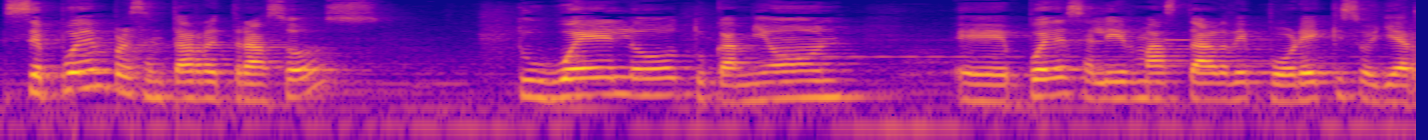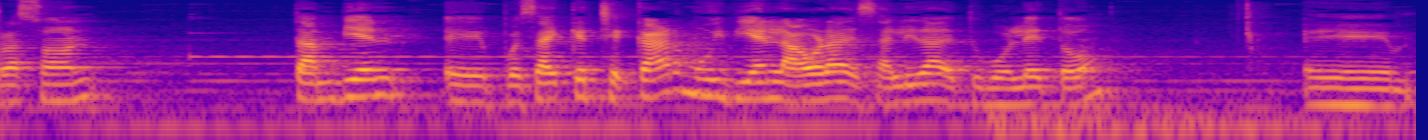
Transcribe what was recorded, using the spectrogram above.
se pueden presentar retrasos, tu vuelo, tu camión, eh, puede salir más tarde por X o Y razón. También eh, pues hay que checar muy bien la hora de salida de tu boleto. Eh,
